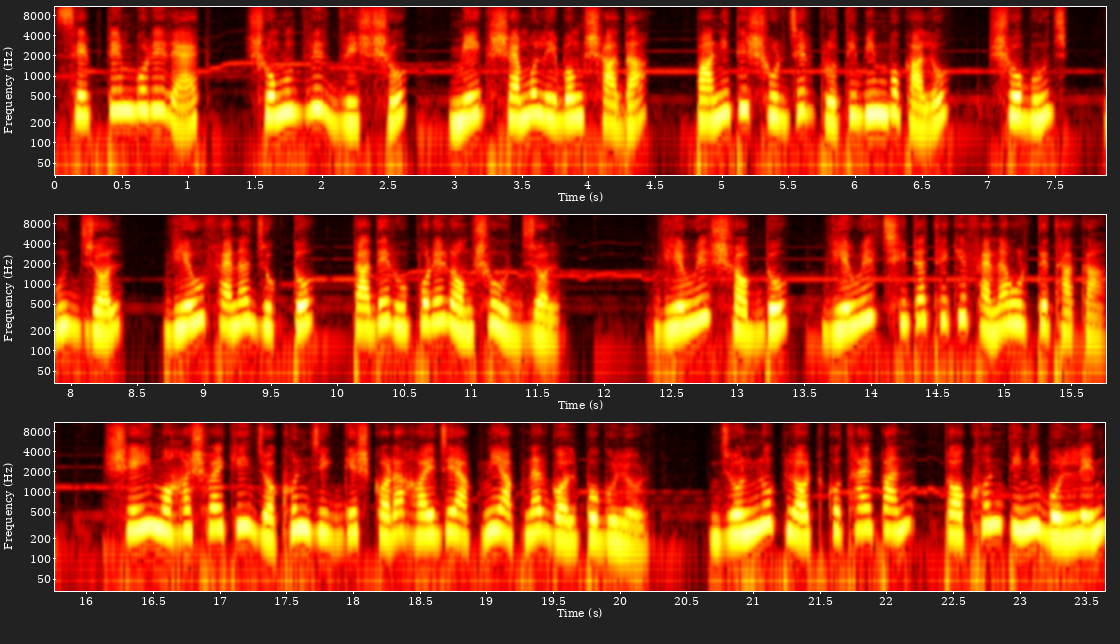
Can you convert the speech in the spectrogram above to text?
সেপ্টেম্বরের এক, সমুদ্রের দৃশ্য, মেঘ শ্যামল এবং সাদা, পানিতে সূর্যের প্রতিবিম্ব কালো, সবুজ, উজ্জ্বল, ঢেউ ফেনাযুক্ত, তাদের উপরের অংশ উজ্জ্বল। ঢেউয়ের শব্দ, ঢেউয়ের ছিটা থেকে ফেনা উঠতে থাকা। সেই মহাশয়কেই যখন জিজ্ঞেস করা হয় যে আপনি আপনার গল্পগুলোর জন্য প্লট কোথায় পান, তখন তিনি বললেন,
